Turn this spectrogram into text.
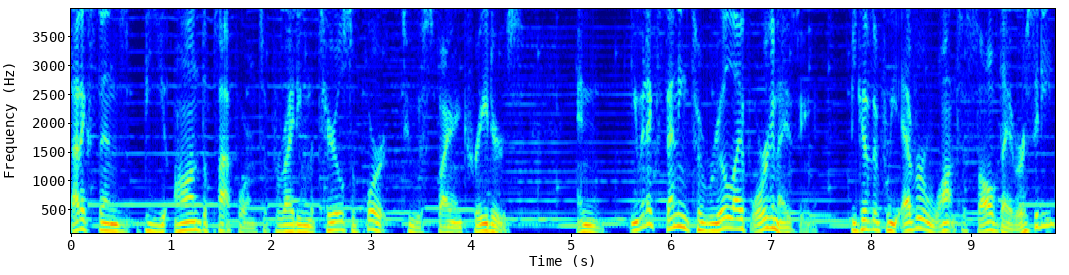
That extends beyond the platform to providing material support to aspiring creators, and even extending to real-life organizing, because if we ever want to solve diversity,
